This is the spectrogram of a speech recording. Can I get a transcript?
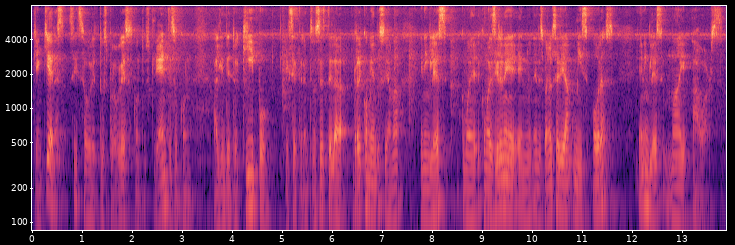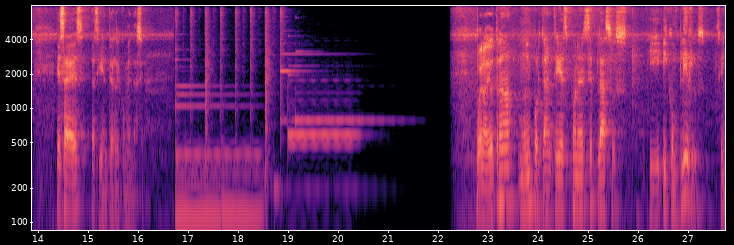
quien quieras, ¿sí? sobre tus progresos, con tus clientes o con alguien de tu equipo, etc. Entonces te la recomiendo, se llama en inglés, como, como decir en, en, en español sería mis horas, en inglés my hours. Esa es la siguiente recomendación. Bueno, hay otra muy importante y es ponerse plazos y, cumplirlos, ¿sí?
